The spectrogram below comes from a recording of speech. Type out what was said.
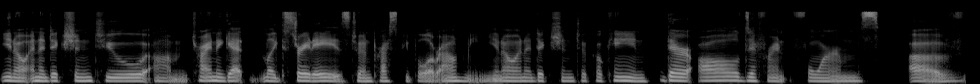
you know, an addiction to um, trying to get like straight A's to impress people around me, you know, an addiction to cocaine. They're all different forms of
